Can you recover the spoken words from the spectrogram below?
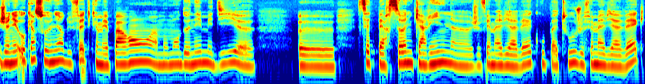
Je n'ai aucun souvenir du fait que mes parents, à un moment donné, m'aient dit euh, euh, cette personne, Karine, je fais ma vie avec, ou Patou, je fais ma vie avec.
